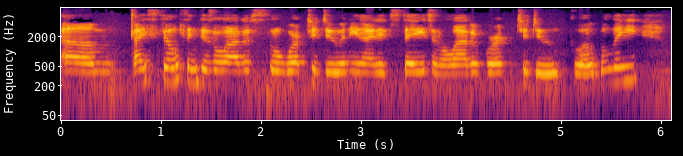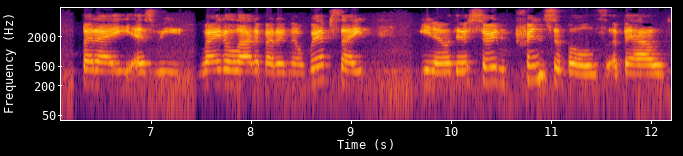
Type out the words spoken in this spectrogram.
um, I still think there's a lot of still work to do in the United States and a lot of work to do globally. But I, as we write a lot about it on our website, you know, there are certain principles about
